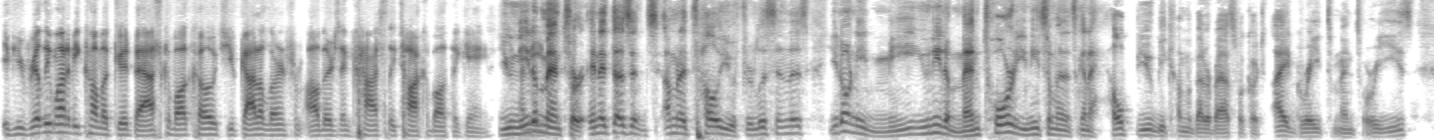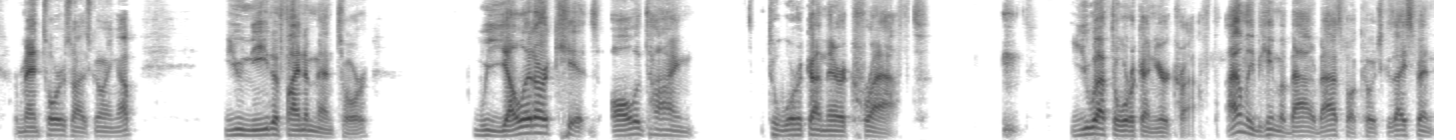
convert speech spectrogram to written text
if you really want to become a good basketball coach, you've got to learn from others and constantly talk about the game. You need I mean, a mentor. And it doesn't, I'm going to tell you, if you're listening to this, you don't need me. You need a mentor. You need someone that's going to help you become a better basketball coach. I had great mentorees or mentors when I was growing up. You need to find a mentor. We yell at our kids all the time to work on their craft. you have to work on your craft. I only became a bad basketball coach because I spent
